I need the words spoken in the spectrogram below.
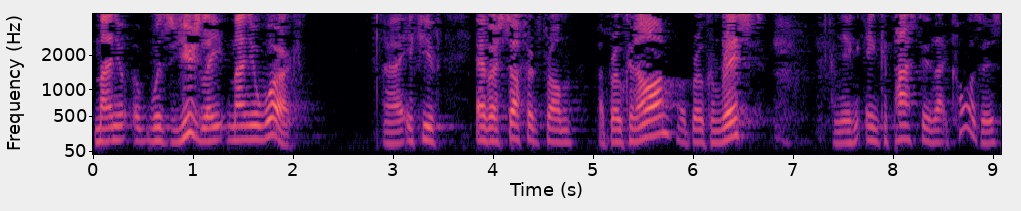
manual, was usually manual work. Uh, if you've ever suffered from a broken arm or broken wrist and the incapacity that causes,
